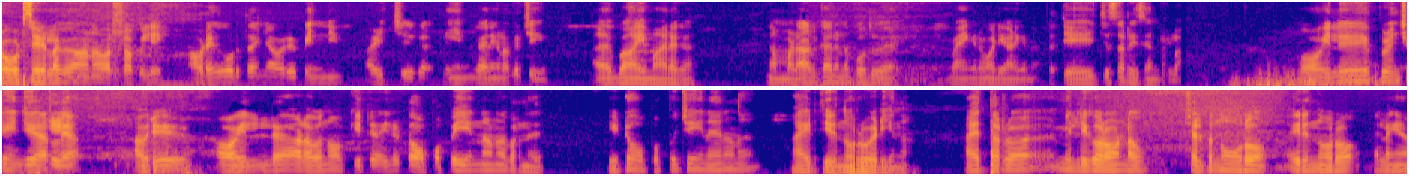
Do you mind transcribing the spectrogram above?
റോഡ് സൈഡിലൊക്കെ കാണുന്ന വർക്ക്ഷോപ്പില്ലേ അവിടെയൊക്കെ കൊടുത്തു കഴിഞ്ഞാൽ അവർ പിന്നെയും അഴിച്ച് ക്ലീൻ കാര്യങ്ങളൊക്കെ ചെയ്യും. അതായത് ഭായിമാരൊക്കെ. നമ്മുടെ ആൾക്കാരാണ് പൊതുവെ ഭയങ്കര മടി കാണിക്കുന്നത് പ്രത്യേകിച്ച് സർവീസ് സെന്ററിലാണ് ഓയിൽ എപ്പോഴും ചേഞ്ച് ചെയ്യാറില്ല. അവർ ഓയിലിന്റെ അളവ് നോക്കിയിട്ട് അതിൽ ടോപ്പ് അപ്പ് ചെയ്യുന്നതാണ് പറഞ്ഞത്. ഈ ടോപ്പ് അപ്പ് ചെയ്യുന്നതിനാണ് ആയിരത്തി ഇരുന്നൂറ് രൂപ മേടിക്കുന്നത് അത് എത്ര മില്ലി കുറവുണ്ടാവും ചിലപ്പോൾ നൂറോ ഇരുന്നൂറോ അല്ലെങ്കിൽ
